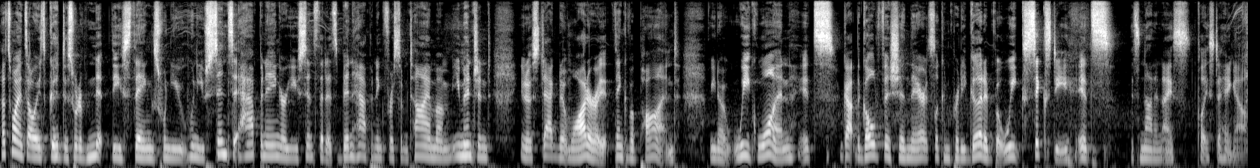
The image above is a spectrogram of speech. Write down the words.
That's why it's always good to sort of nip these things when you when you sense it happening or you sense that it's been happening for some time. Um, you mentioned you know stagnant water. Think of a pond. You know, week one it's got the goldfish in there. It's looking pretty good, but week sixty it's it's not a nice place to hang out.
